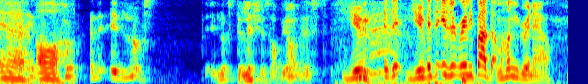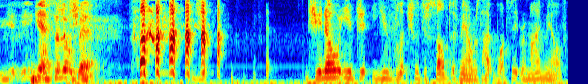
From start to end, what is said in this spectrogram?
Yeah, that is, oh. and it, it looks. It looks delicious. I'll be honest. You Is it, You- is it is it really bad that I'm hungry now? Y- y- yes, a little bit. Do you know what you've ju- you've literally just solved it for me? I was like, what does it remind me of?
